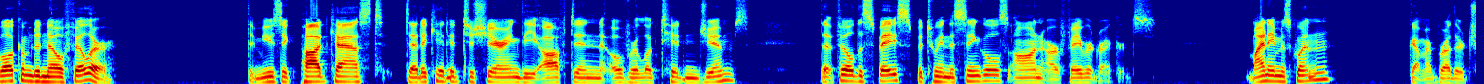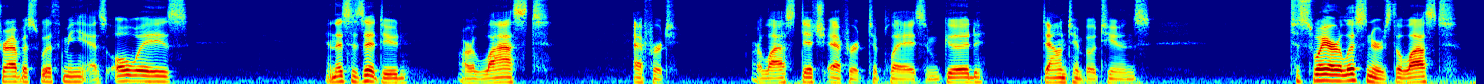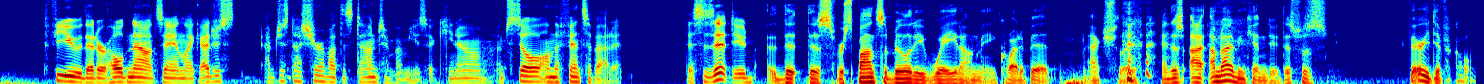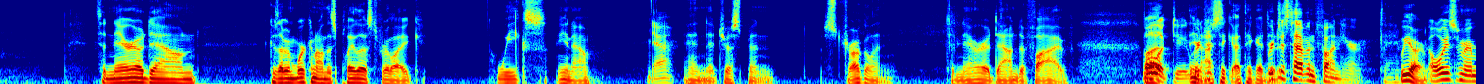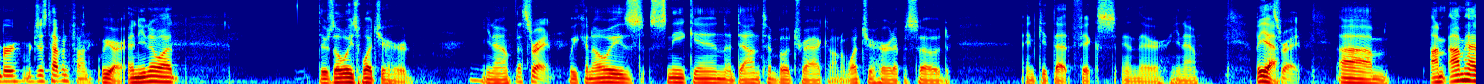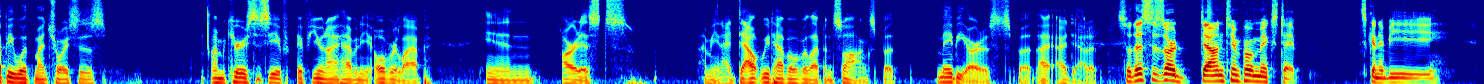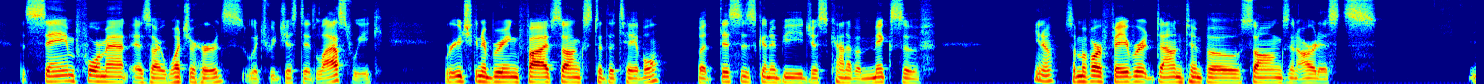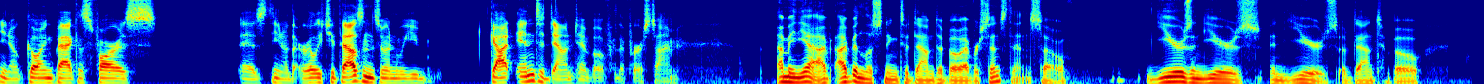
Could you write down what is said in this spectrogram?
welcome to No Filler, the music podcast dedicated to sharing the often overlooked hidden gems that fill the space between the singles on our favorite records. My name is Quentin. I've got my brother Travis with me, as always. And this is it, dude. Our last effort, our last ditch effort to play some good down tempo tunes to sway our listeners, the last few that are holding out saying, like, I just, I'm just not sure about this down tempo music, you know? I'm still on the fence about it. This is it, dude. Uh, th- this responsibility weighed on me quite a bit, actually. and this, I, I'm not even kidding, dude. This was very difficult to narrow down because I've been working on this playlist for like weeks, you know, Yeah. and it just been struggling to narrow it down to five. Well, But, look, dude, we're know, just- I think I think I did. We're it. just having fun here. Okay? We are. Always remember, we're just having fun. we are, and you know what? There's always what you heard. You know, That's right. we can always sneak in a down tempo track on a what you heard episode and get that fix in there. You know, but yeah, That's right. Um, I'm I'm happy with my choices. I'm curious to see if, if you and I have any overlap in artists. I mean, I doubt we'd have overlap in songs, but maybe artists, but I, I doubt it. So this is our down tempo mixtape. It's going to be the same format as our What You Heards, which we just did last week. We're each going to bring five songs to the table, but this is going to be just kind of a mix of, you know, some of our favorite down tempo songs and artists. You know, going back as far as as you know the early 2000s when we got into down tempo for the first time. I mean, yeah, I've, I've been listening to down tempo ever since then. So years and years and years of down tempo,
